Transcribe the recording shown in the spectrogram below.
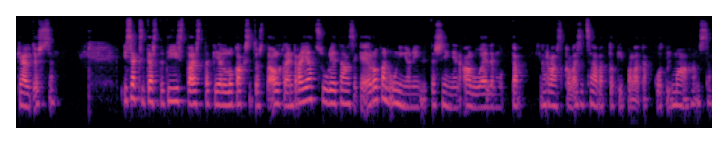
käytössä. Lisäksi tästä tiistaista kello 12 alkaen rajat suljetaan sekä Euroopan unionin että Schengen-alueelle, mutta ranskalaiset saavat toki palata kotimaahansa.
